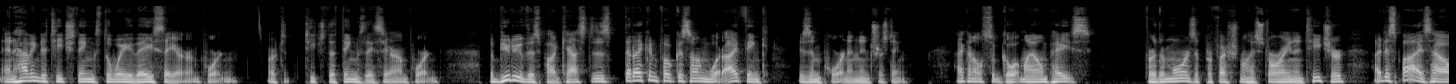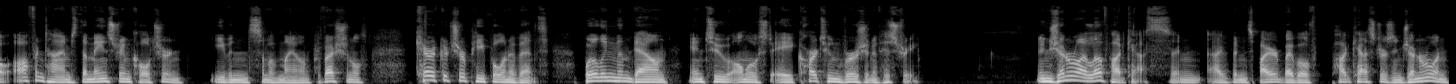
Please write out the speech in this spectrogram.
and having to teach things the way they say are important, or to teach the things they say are important. The beauty of this podcast is that I can focus on what I think is important and interesting. I can also go at my own pace. Furthermore, as a professional historian and teacher, I despise how oftentimes the mainstream culture and even some of my own professionals caricature people and events, boiling them down into almost a cartoon version of history. In general, I love podcasts, and I've been inspired by both podcasters in general and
